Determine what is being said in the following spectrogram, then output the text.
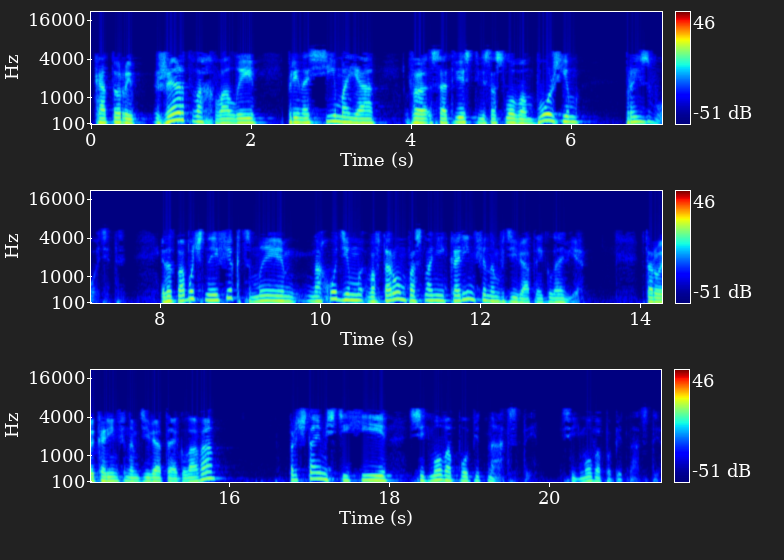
который жертва хвалы, приносимая в соответствии со Словом Божьим, производит. Этот побочный эффект мы находим во втором послании Коринфянам в девятой главе. 2 Коринфянам 9 глава, прочитаем стихи 7 по 15. 7 по 15.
